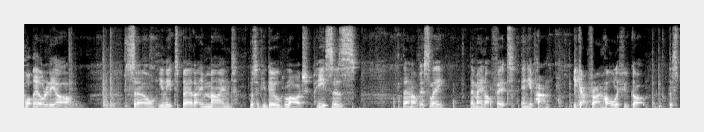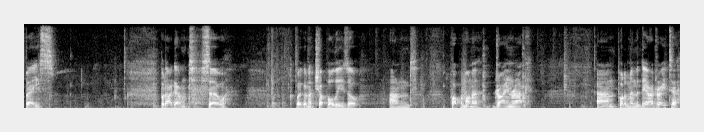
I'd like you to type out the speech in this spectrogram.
what they already are. So you need to bear that in mind because if you do large pieces then obviously they may not fit in your pan. You can fry them whole if you've got the space but I don't so we're going to chop all these up and pop them on a drying rack and put them in the dehydrator.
